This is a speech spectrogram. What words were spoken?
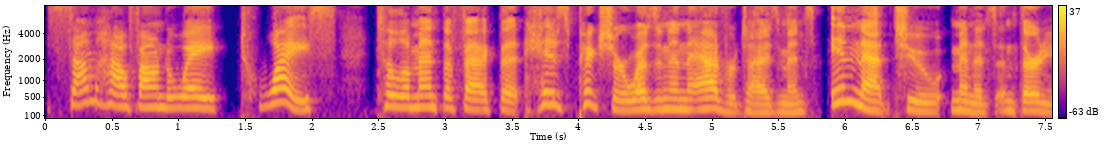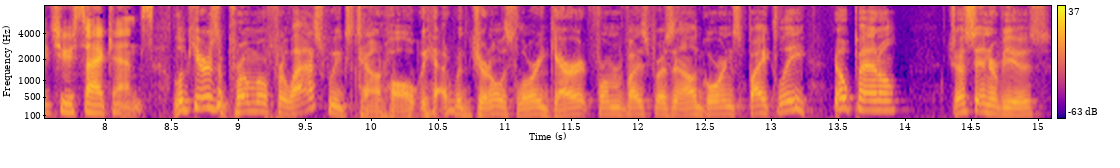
somehow found a way twice to lament the fact that his picture wasn't in the advertisements in that two minutes and 32 seconds. Look, here's a promo for last week's town hall we had with journalist Laurie Garrett, former Vice President Al Gore, and Spike Lee. No panel, just interviews.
